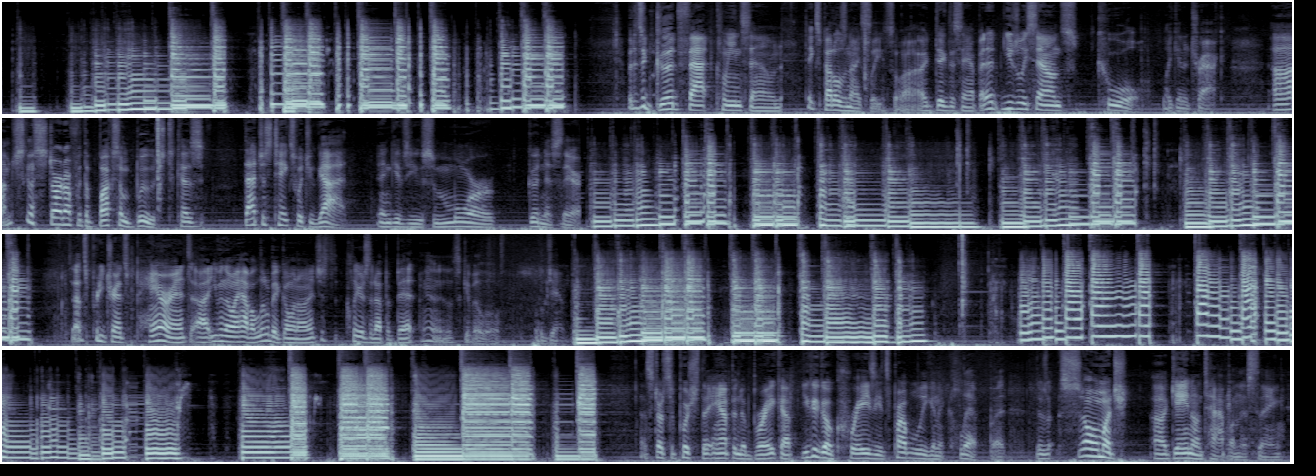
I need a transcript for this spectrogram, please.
But it's a good, fat, clean sound. Takes pedals nicely, so I dig this amp. And it usually sounds cool, like in a track. Uh, I'm just going to start off with the Buxom Boost, because that just takes what you got and gives you some more goodness there. That's pretty transparent, uh, even though I have a little bit going on. It just clears it up a bit. Yeah, let's give it a little, little jam. That starts to push the amp into breakup. You could go crazy. It's probably going to clip, but there's so much uh, gain on tap on this thing.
